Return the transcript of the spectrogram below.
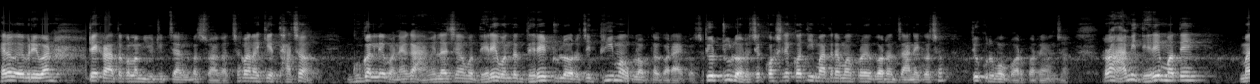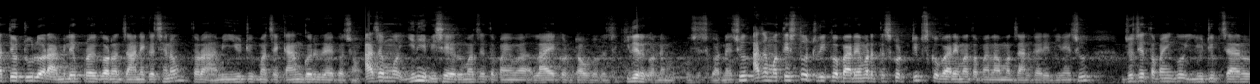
हेलो एभ्री वान टेक रातो कलम युट्युब च्यानलमा स्वागत छ तपाईँलाई के थाहा छ गुगलले भनेको हामीलाई चाहिँ अब धेरैभन्दा धेरै टुलहरू चाहिँ फ्रीमा उपलब्ध गराएको छ। त्यो टुलहरू चाहिँ कसले कति मात्रामा प्रयोग गर्न जानेको छ? त्यो कुरोमा भर पर्ने हुन्छ। र हामी धेरै मध्येमा त्यो टुलहरू हामीले प्रयोग गर्न जानेको छैनौँ तर हामी युट्युबमा चाहिँ काम गरिरहेको छौँ। आज म यिनै विषयहरूमा चाहिँ तपाईँमा लागेको डाउटहरू चाहिँ क्लियर गर्ने म कोसिस गर्नेछु। आज म त्यस्तो ट्रिकको बारेमा र त्यसको टिप्सको बारेमा तपाईँलाई म जानकारी दिनेछु जो चाहिँ तपाईँको युट्युब च्यानल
